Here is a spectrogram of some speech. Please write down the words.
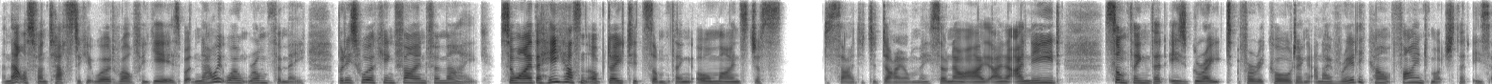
And that was fantastic. It worked well for years, but now it won't run for me. But it's working fine for Mike. So either he hasn't updated something or mine's just decided to die on me. So now I, I, I need something that is great for recording, and I really can't find much that is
